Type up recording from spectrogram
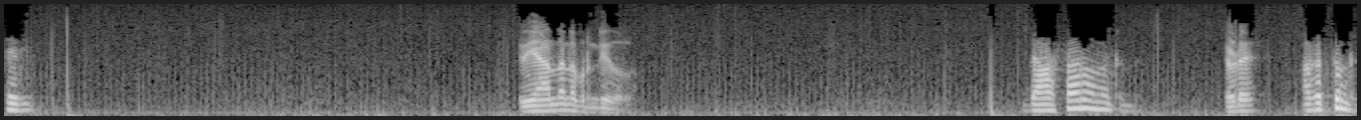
ശരി. ഇത് ഞാൻ തന്നെ പ്രിന്റ് ചെയ്തോളാം. ദാസാർ വന്നിട്ടുണ്ട്. എവിടെ? അകത്തുണ്ട്.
